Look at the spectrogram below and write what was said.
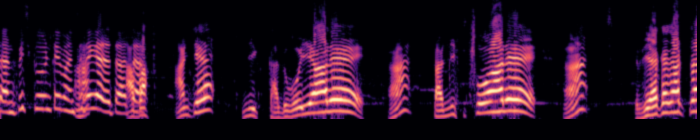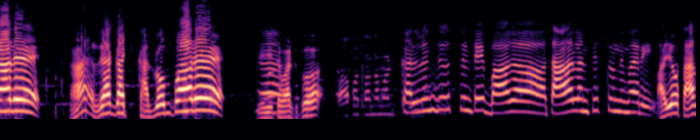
తనిపించుకుంటే మంచిదే కదా తాత. అబ్బా అంటే నీ కళ్ళు పోయాలి ఆ? తన్నిసుకోవాలి ఆ? రేఖ కట్టాలి ఆ? రేఖ కట్టి కళ్ళు వంపాలి. ఈత పట్టుకో. కళ్ళుని చూస్తుంటే బాగా తాగాలనిపిస్తుంది మరి. అయ్యో తాత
